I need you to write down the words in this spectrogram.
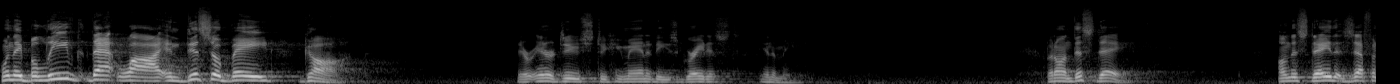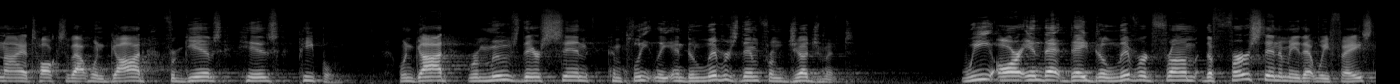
when they believed that lie and disobeyed God. They were introduced to humanity's greatest enemy. But on this day, on this day that Zephaniah talks about when God forgives his people, when God removes their sin completely and delivers them from judgment, we are in that day delivered from the first enemy that we faced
